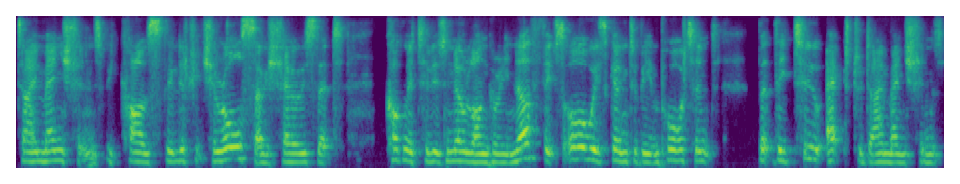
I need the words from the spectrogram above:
dimensions because the literature also shows that cognitive is no longer enough. It's always going to be important, but the two extra dimensions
